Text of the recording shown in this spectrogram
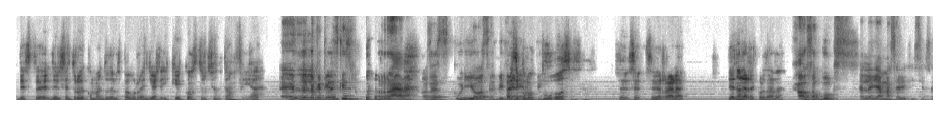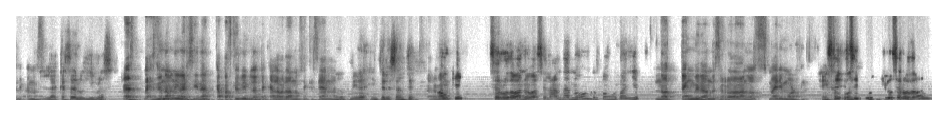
de este, del centro de comando de los Power Rangers y qué construcción tan fea. Eh, lo que tiene es que es rara, o sea, es curiosa, es diferente. Parece como tubos, o sea, se, se- se ve rara. Ya no la recordaba. House of Books se le llama a ese edificio, se le conoce. La casa de los libros. Es, es de una universidad, capaz que es biblioteca, la verdad no sé qué sean. Ah, mira, interesante. bueno, Aunque se rodaba en Nueva Zelanda, ¿no? Los Power Rangers. no tengo idea dónde se rodaban los Mighty Morphin. En Se- Japón. según yo, se rodaban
